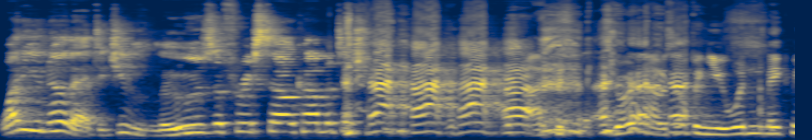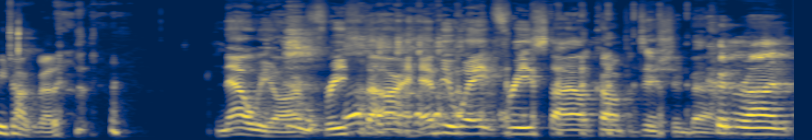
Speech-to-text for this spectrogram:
why do you know that? Did you lose a freestyle competition? Jordan, I was hoping you wouldn't make me talk about it. now we are freestyle, our heavyweight freestyle competition battle. couldn't rhyme.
